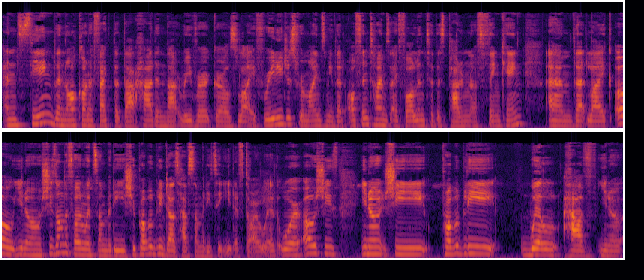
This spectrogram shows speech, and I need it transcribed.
And seeing the knock-on effect that that had in that revert girl's life really just reminds me that oftentimes i fall into this pattern of thinking um that like oh you know she's on the phone with somebody she probably does have somebody to eat iftar with or oh she's you know she probably will have you know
